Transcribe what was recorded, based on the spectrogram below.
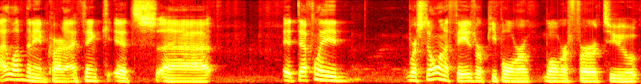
I love the name Carta. I think it's, uh, it definitely, we're still in a phase where people re- will refer to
